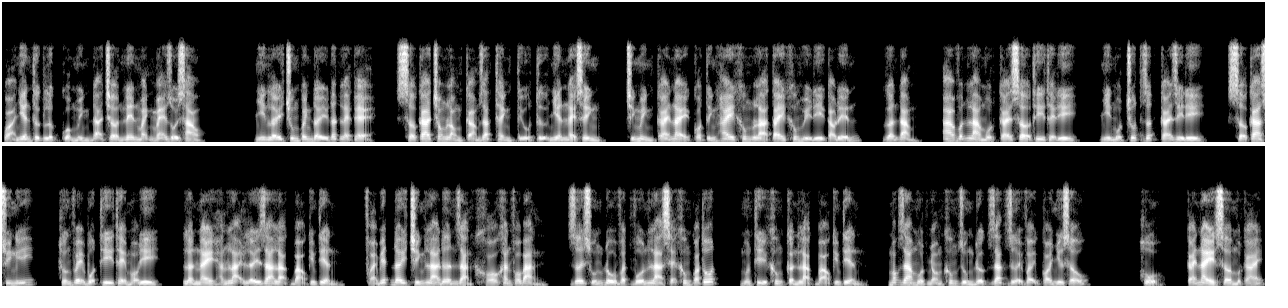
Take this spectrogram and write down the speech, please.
quả nhiên thực lực của mình đã trở nên mạnh mẽ rồi sao? Nhìn lấy chung quanh đầy đất lẻ tẻ, sở ca trong lòng cảm giác thành tựu tự nhiên nảy sinh, chính mình cái này có tính hay không là tay không hủy đi cao đến, gần đẳng a vẫn là một cái sở thi thể đi nhìn một chút rất cái gì đi, sở ca suy nghĩ, hướng về bột thi thể mò đi, lần này hắn lại lấy ra lạc bảo kim tiền, phải biết đây chính là đơn giản khó khăn phó bản, rơi xuống đồ vật vốn là sẽ không quá tốt, muốn thì không cần lạc bảo kim tiền, móc ra một nhóm không dùng được rác rưởi vậy coi như xấu. Hổ, cái này sờ một cái,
